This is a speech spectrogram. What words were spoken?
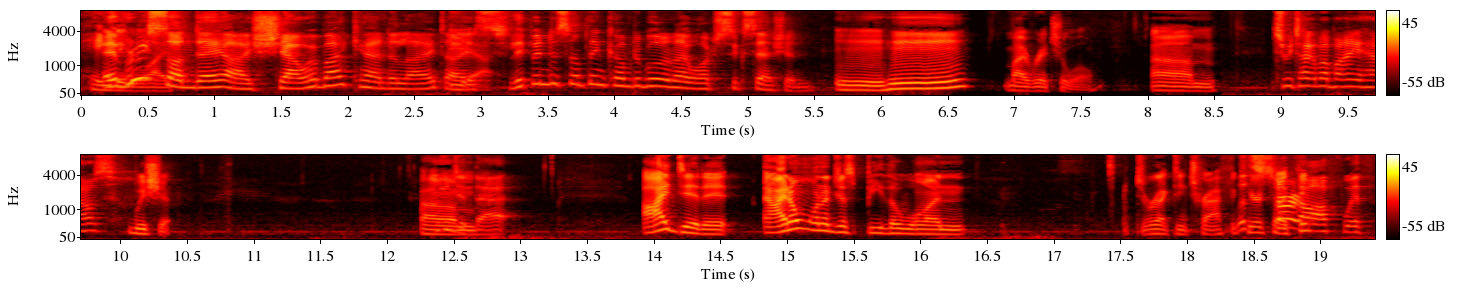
hating life. Sunday, I shower by candlelight. I Yeah. slip into something comfortable, and I watch Succession. Mm-hmm. My ritual. Um, Should we talk about buying a house? we should. we Um, did that. I did it. I don't want to just be the one directing traffic Let's here. So I start think, off with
